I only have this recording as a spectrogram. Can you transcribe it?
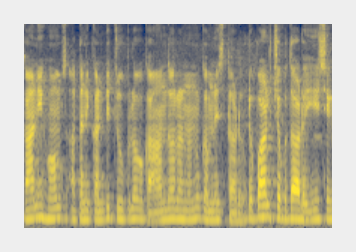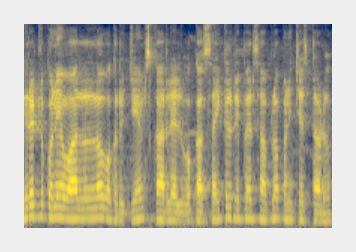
కానీ హోమ్స్ అతని కంటి చూపులో ఒక ఆందోళనను గమనిస్తాడు. డుపాంట్ చెబుతాడు ఈ సిగరెట్లు కొనే వాళ్ళల్లో ఒకరు జేమ్స్ కార్లెల్ ఒక సైకిల్ రిపేర్ షాప్లో పనిచేస్తాడు.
